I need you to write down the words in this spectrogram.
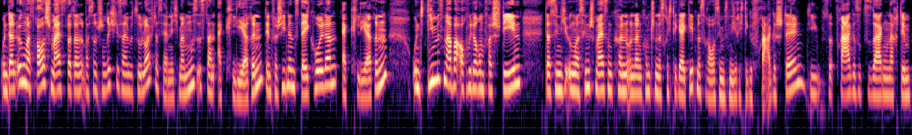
und dann irgendwas rausschmeißt, was dann, was dann schon richtig sein wird, so läuft das ja nicht. Man muss es dann erklären, den verschiedenen Stakeholdern erklären. Und die müssen aber auch wiederum verstehen, dass sie nicht irgendwas hinschmeißen können und dann kommt schon das richtige Ergebnis raus. Sie müssen die richtige Frage stellen. Die Frage sozusagen nach dem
